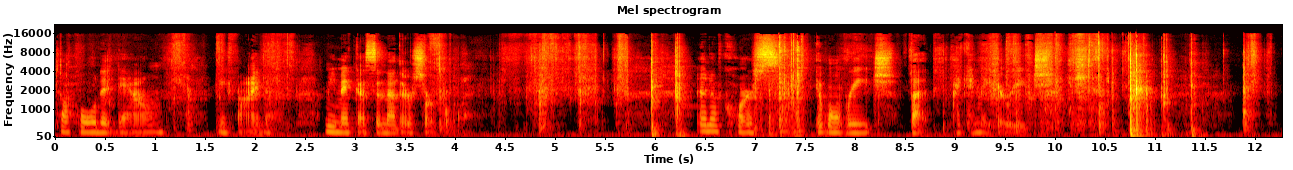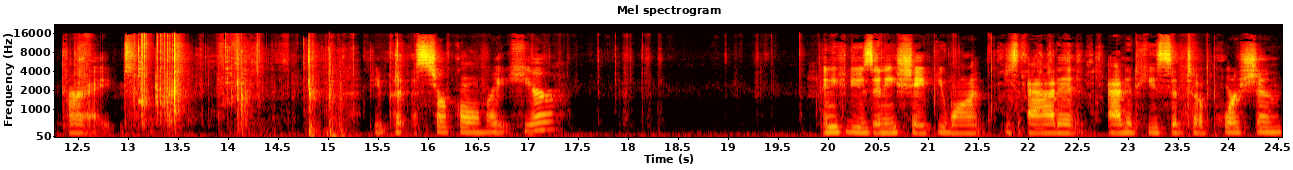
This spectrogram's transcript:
to hold it down let me find let me make us another circle and of course, it won't reach, but I can make it reach. All right. If you put a circle right here, and you could use any shape you want. Just add it, add adhesive to a portion,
